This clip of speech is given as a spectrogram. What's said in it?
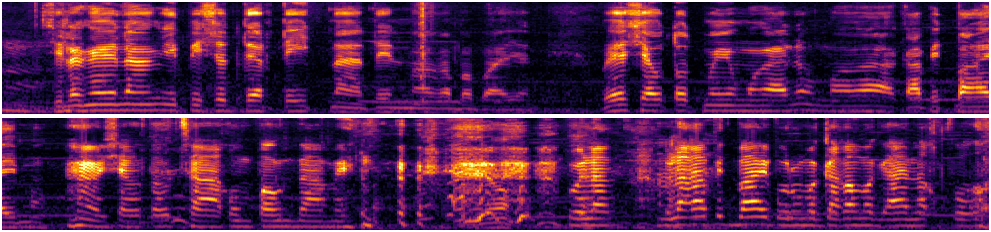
Hmm. Sila ngayon ang episode 38 natin mga kababayan. Kaya shoutout mo yung mga ano, mga kapitbahay mo. Shoutout sa compound namin. No? walang, wala kapitbahay, puro magkakamag-anak po. O,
